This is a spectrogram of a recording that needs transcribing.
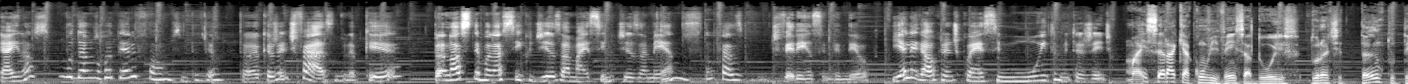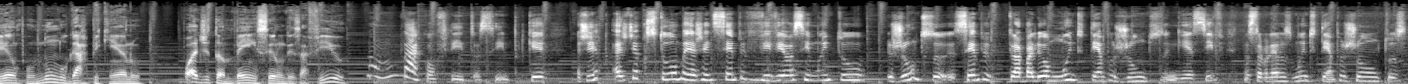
Aí nós mudamos o roteiro e fomos, entendeu? Então é o que a gente faz, entendeu? Porque para nós demorar cinco dias a mais, cinco dias a menos, não faz diferença, entendeu? E é legal que a gente conhece muito, muita gente. Mas será que a convivência a dois, durante tanto tempo, num lugar pequeno, pode também ser um desafio? Não, não dá conflito, assim, porque a gente, a gente acostuma e a gente sempre viveu assim muito juntos, sempre trabalhou muito tempo juntos em Recife. Nós trabalhamos muito tempo juntos,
